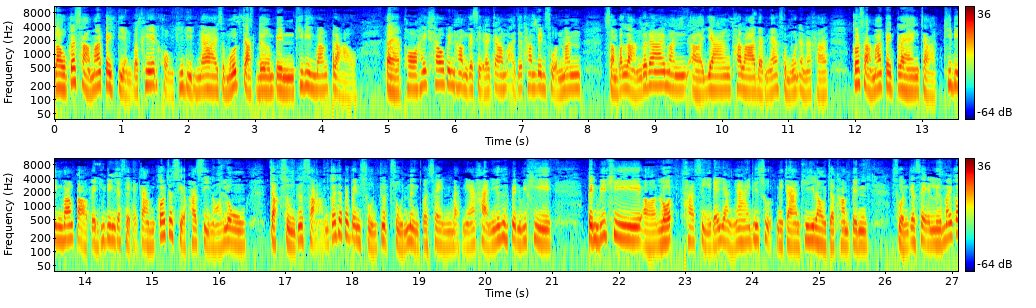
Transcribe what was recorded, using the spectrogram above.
เราก็สามารถไปเปลี่ยนประเภทของที่ดินได้ สมมุติจากเดิมเป็นที่ดินว่างเปล่า แต่พอให้เช่าเป็นทำเกษตรกรรม อาจจะทำเป็นสวนมันสำปะหลังก็ได้มันยางพาราแบบนี้สมมุตินะคะ ก็สามารถไปแปลงจากที่ดินว่างเปล่าเป็นที่ดินเกษตรกรรม ก็จะเสียภาษีน้อยลงจาก 0.3 ก็จะไปเป็น 0.01%แบบนี้ค่ะนี่ก็คือเป็นวิธี เป็นวิธีลดภาษีได้อย่างง่ายที่สุดในการที่เราจะทำเป็นสวนเกษตร หรือไม่ก็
